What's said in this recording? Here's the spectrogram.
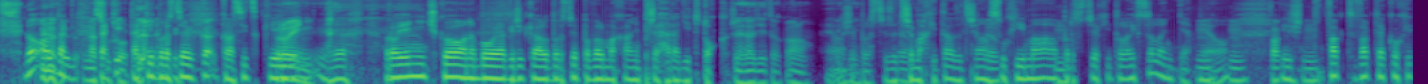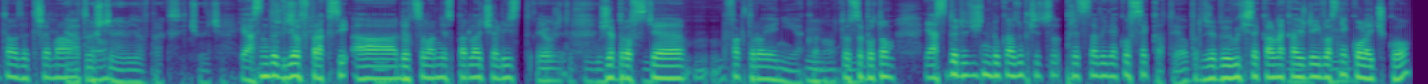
No, ale tak, taky, taky prostě klasicky Rojení. rojeníčko, nebo jak říkal prostě Pavel Macháň, přehradit tok. Přehradit tok, ano. Jo, že prostě ze třema jo. chytal, ze třema jo. suchýma a hmm. prostě chytal excelentně. Hmm. Jo. Hmm. Fakt, Když, hmm. fakt, fakt jako chytal ze třema. Já to jo. ještě neviděl v praxi, člověče. Já jsem to viděl v praxi a hmm. docela mě spadla čelist, jo, že, to že prostě hmm. fakt rojení. Jako, hmm. no. To hmm. se potom, já si to totiž nedokážu představit jako sekat, jo, protože bych sekal na každý vlastně kolečko,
